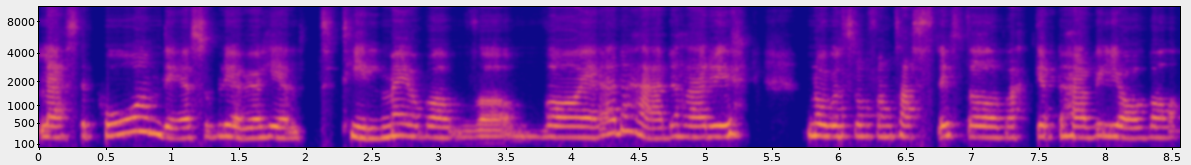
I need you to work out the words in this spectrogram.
läste på om det så blev jag helt till mig och bara, vad, vad är det här? Det här är något så fantastiskt och vackert. Det här vill jag vara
